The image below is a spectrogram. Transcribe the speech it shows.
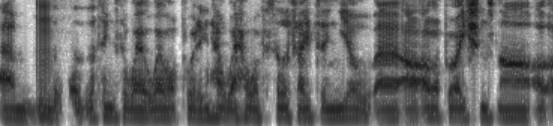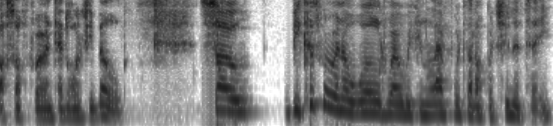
um, mm. the, the, the, things that we're, we're operating and how we're how we're facilitating you know uh, our, our, operations and our, our software and technology build. So because we're in a world where we can leverage that opportunity,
